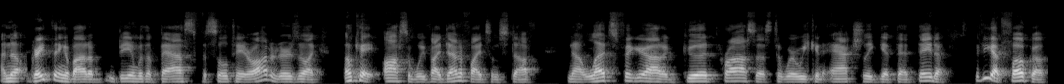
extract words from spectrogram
And the great thing about being with a BASC facilitator auditors, they're like, okay, awesome. We've identified some stuff. Now let's figure out a good process to where we can actually get that data. If you got FOQA,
